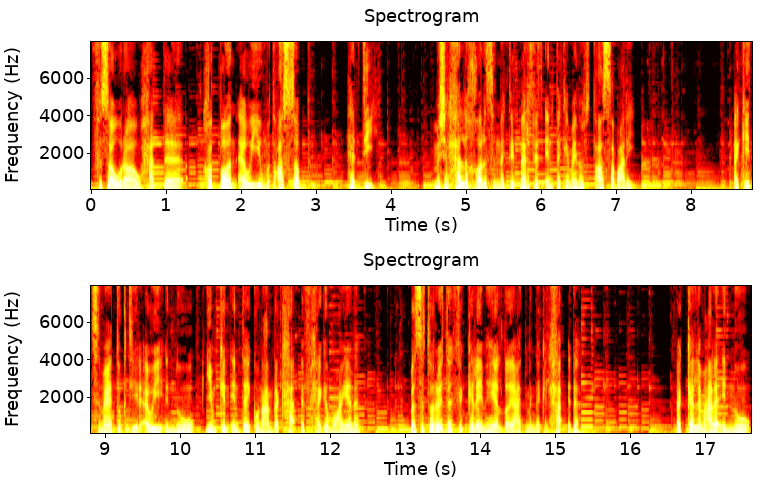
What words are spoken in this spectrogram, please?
في ثورة وحد غضبان قوي ومتعصب هديه. مش الحل خالص انك تتنرفز انت كمان وتتعصب عليه. أكيد سمعتوا كتير قوي إنه يمكن انت يكون عندك حق في حاجة معينة بس طريقتك في الكلام هي اللي ضيعت منك الحق ده. بتكلم على إنه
